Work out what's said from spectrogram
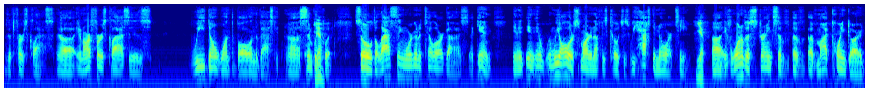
the first class. Uh, and our first class is we don't want the ball in the basket, uh, simply yeah. put. So the last thing we're going to tell our guys, again, and, it, and, and, we all are smart enough as coaches, we have to know our team. Yeah. Uh, if one of the strengths of, of, of my point guard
